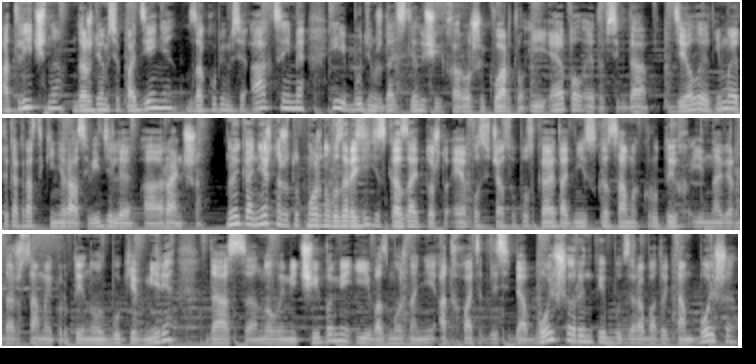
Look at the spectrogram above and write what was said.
Отлично, дождемся падения, закупимся акциями и будем ждать следующий хороший квартал. И Apple это всегда делает, и мы это как раз таки не раз видели а, раньше. Ну и, конечно же, тут можно возразить и сказать то, что Apple сейчас выпускает одни из самых крутых и, наверное, даже самые крутые ноутбуки в мире, да, с новыми чипами, и, возможно, они отхватят для себя больше рынка и будут зарабатывать там больше,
